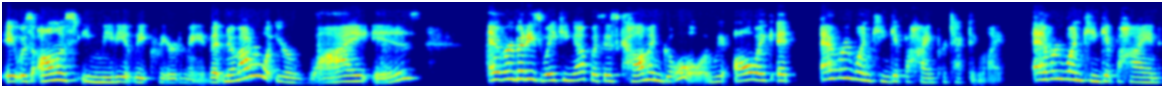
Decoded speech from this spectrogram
it was almost immediately clear to me that no matter what your why is, everybody's waking up with this common goal, and we all wake. It everyone can get behind protecting life. Everyone can get behind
